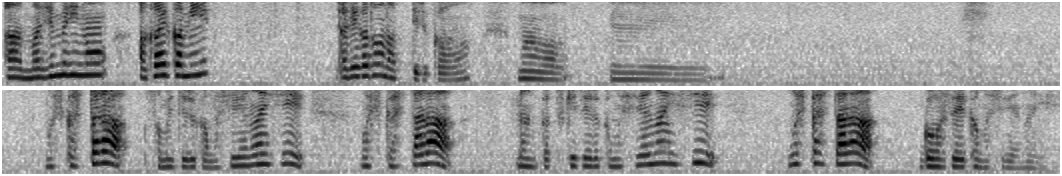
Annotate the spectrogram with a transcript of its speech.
あマジムリの赤い髪？あれがどうなってるか？まあうん。もしかしたら染めてるかもしれないしもしかしたらなんかつけてるかもしれないしもしかしたら合成かもしれないし。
